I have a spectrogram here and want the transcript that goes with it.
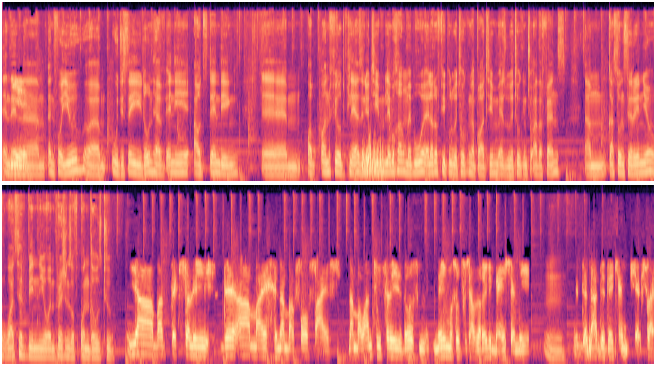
And then, yes. um, and for you, um, would you say you don't have any outstanding um, on-field players in your team? Lebohang Maboe, a lot of people were talking about him as we were talking to other fans. Um, Gaston Sirino, what have been your impressions of on those two? Yeah, but actually, they are my number four, five. Number one, two, three, those names which I've already mentioned. Mm. That they can be actually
